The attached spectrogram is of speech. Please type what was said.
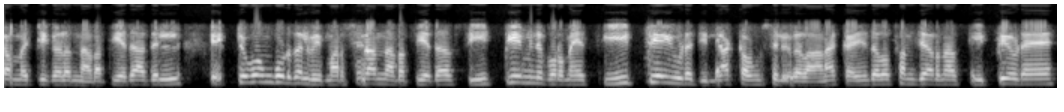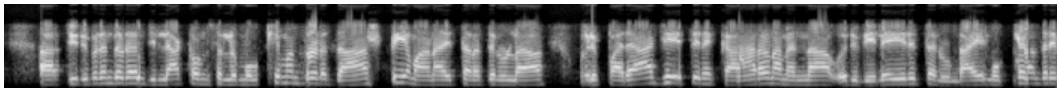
കമ്മിറ്റികളും നടത്തിയത്. അതിൽ ഏറ്റവും കൂടുതൽ വിമർശനം നടത്തിയത് സി പി എമ്മിന് പുറമെ സി പി ഐയുടെ ജില്ലാ കൗൺസിലുകളാണ്. കഴിഞ്ഞ ദിവസം ചേർന്ന സി പി ഐയുടെ തിരുവനന്തപുരം ജില്ലാ കൗൺസിലർ മുഖ്യമന്ത്രിയുടെ ധാർഷ്ട്യമാണ് ഇത്തരത്തിലുള്ള ഒരു പരാജയത്തിന് കാരണമെന്ന ഒരു വിലയിരുത്തൽ ഉണ്ടായി മുഖ്യമന്ത്രി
